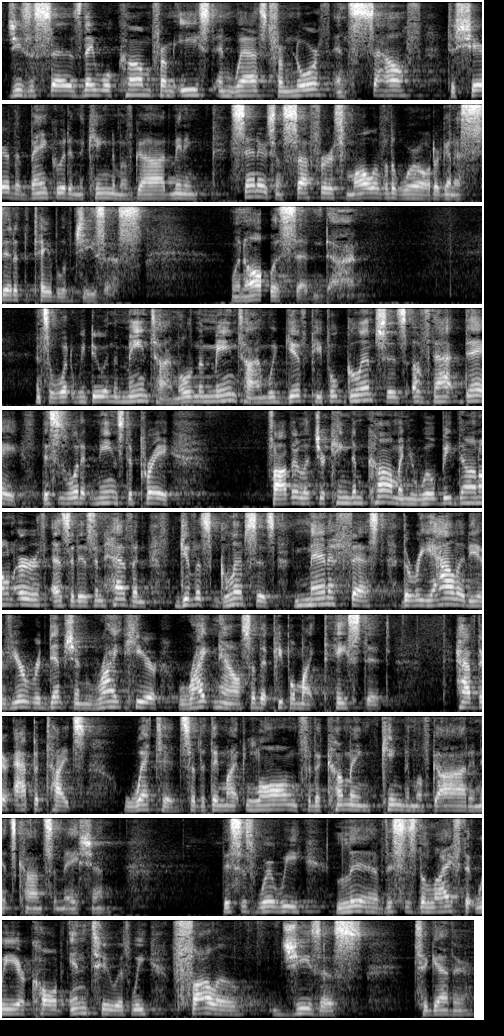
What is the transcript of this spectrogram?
Jesus says, They will come from east and west, from north and south to share the banquet in the kingdom of God, meaning sinners and sufferers from all over the world are going to sit at the table of Jesus when all is said and done. And so, what do we do in the meantime? Well, in the meantime, we give people glimpses of that day. This is what it means to pray Father, let your kingdom come and your will be done on earth as it is in heaven. Give us glimpses, manifest the reality of your redemption right here, right now, so that people might taste it have their appetites whetted so that they might long for the coming kingdom of God and its consummation. This is where we live. This is the life that we are called into as we follow Jesus together.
